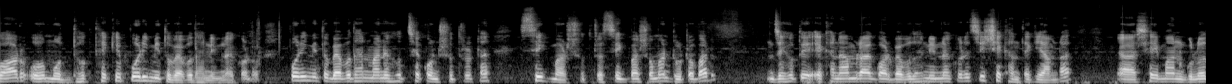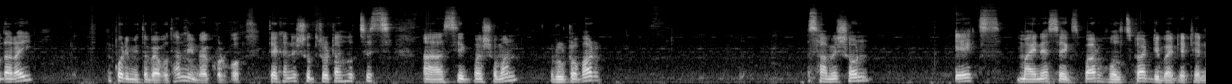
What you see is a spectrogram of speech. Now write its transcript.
গড় ও মধ্যক থেকে পরিমিত ব্যবধান নির্ণয় করো। পরিমিত ব্যবধান মানে হচ্ছে কোন সূত্রটা? সিগমার সূত্র। সিগমা সমান দুটোবার যেহেতু এখানে আমরা গড় ব্যবধান নির্ণয় করেছি, সেখান থেকে আমরা সেই মানগুলো দ্বারাই পরিমিত ব্যবধান নির্ণয় করব। তো এখানে সূত্রটা হচ্ছে সিগমা সমান root over summation x minus x bar whole square divided n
